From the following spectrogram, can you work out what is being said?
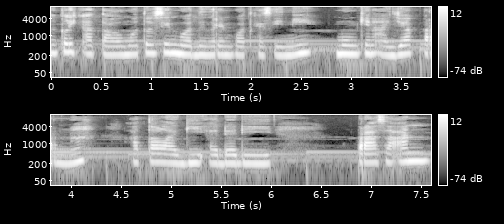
ngeklik atau mutusin buat dengerin podcast ini, mungkin aja pernah atau lagi ada di perasaan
